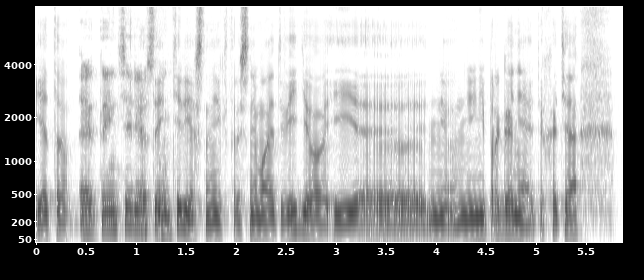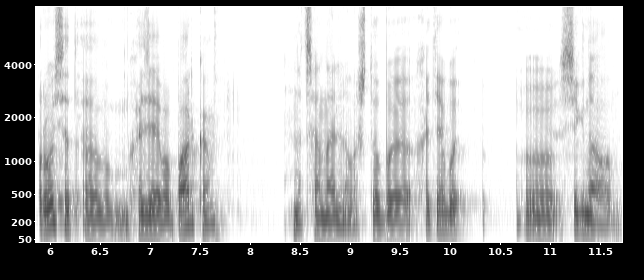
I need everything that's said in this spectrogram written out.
И это, это интересно. Это интересно. Некоторые снимают видео и э, не, не прогоняют их. Хотя просят э, хозяева парка национального, чтобы хотя бы э, сигналом,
